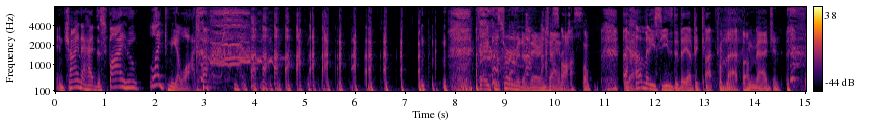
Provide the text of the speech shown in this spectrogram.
And China had The Spy Who Liked Me a Lot. Very conservative there in China. Awesome. Yeah. How many scenes did they have to cut from that, though? Imagine.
